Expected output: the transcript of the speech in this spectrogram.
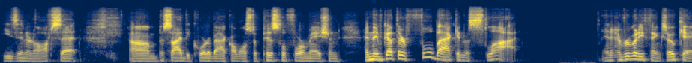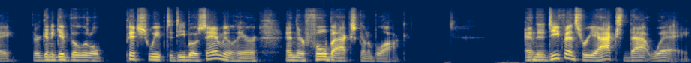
He's in an offset um, beside the quarterback, almost a pistol formation. And they've got their fullback in the slot. And everybody thinks, okay, they're going to give the little pitch sweep to Deebo Samuel here, and their fullback's going to block. And the defense reacts that way.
